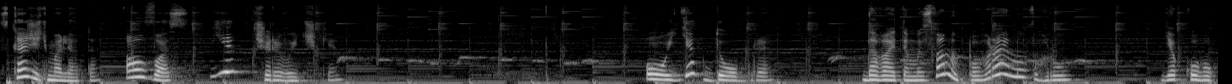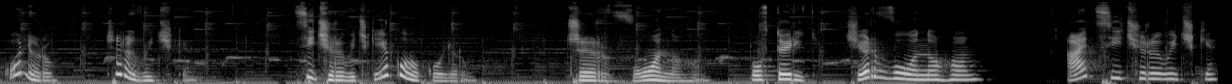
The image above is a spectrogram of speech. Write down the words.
Скажіть, малята, а у вас є черевички? Ой, як добре! Давайте ми з вами пограємо в гру. Якого кольору черевички? Ці черевички якого кольору? Червоного. Повторіть червоного. А ці черевички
